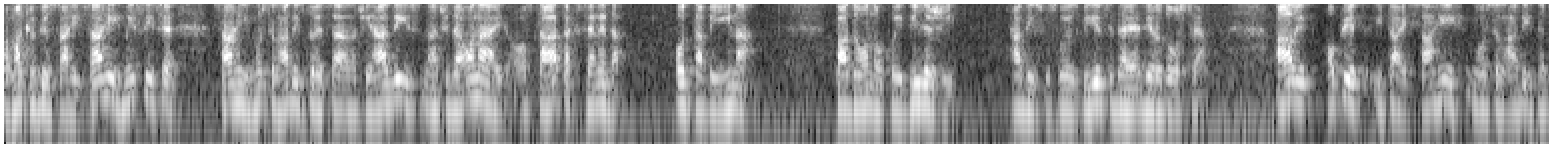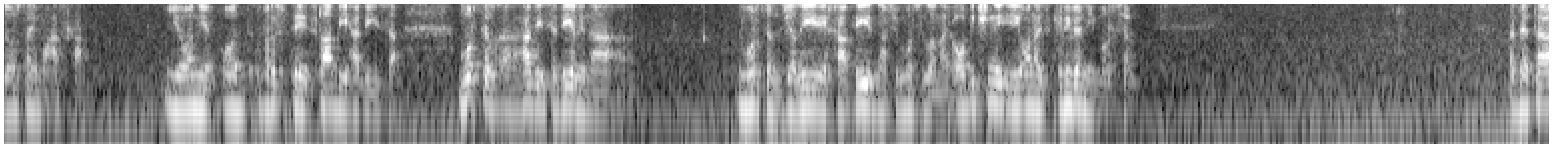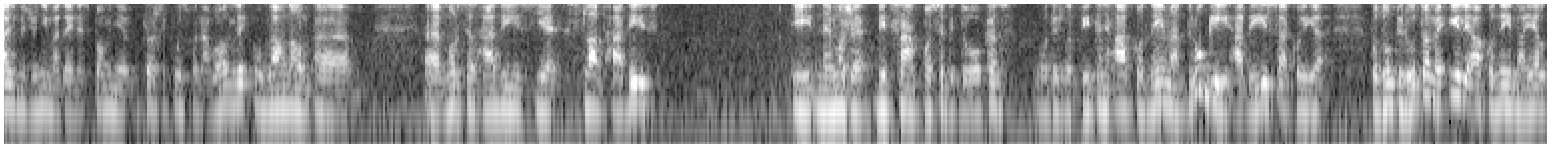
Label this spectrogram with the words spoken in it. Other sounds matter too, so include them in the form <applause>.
pa makar bio sahih. Sahih misli se, sahih mursil hadis, to je sa, znači hadis, znači da onaj ostatak seneda od tabina pa do ono koji bilježi hadis u svojoj zbirci da je vjerodostojan. Ali opet i taj sahih mursil hadis nedostaje mu ashab. I on je od vrste slabih hadisa. Mursel eh, hadis se dijeli na mursel džalije hafid, znači mursel onaj obični i onaj skriveni mursel. Detalji među njima da i ne spominje, prošli put smo navodili, uglavnom e, e, Mursel hadis je slab hadis i ne može biti sam po sebi dokaz u određeno pitanje, ako nema drugi hadisa koji ga podupiru u tome ili ako nema jel,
